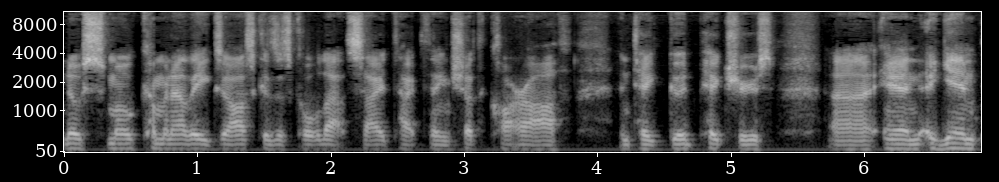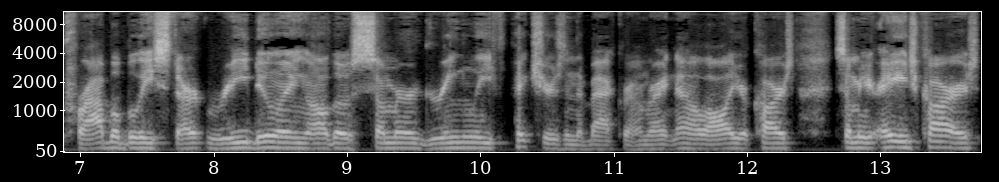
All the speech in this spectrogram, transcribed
no smoke coming out of the exhaust because it's cold outside type thing. Shut the car off and take good pictures. Uh, and again, probably start redoing all those summer green leaf pictures in the background. Right now, all your cars, some of your age cars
